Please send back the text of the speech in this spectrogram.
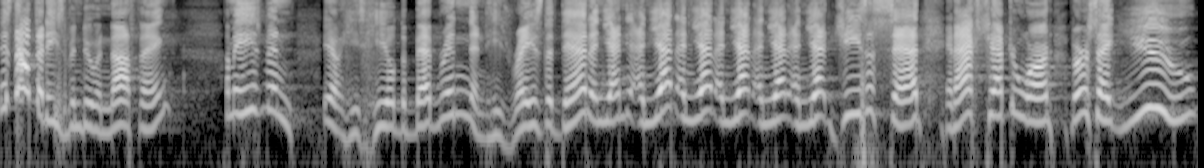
It's not that he's been doing nothing. I mean, he's been, you know, he's healed the bedridden and he's raised the dead, and yet, and yet, and yet, and yet, and yet, and yet, Jesus said in Acts chapter 1, verse 8, You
